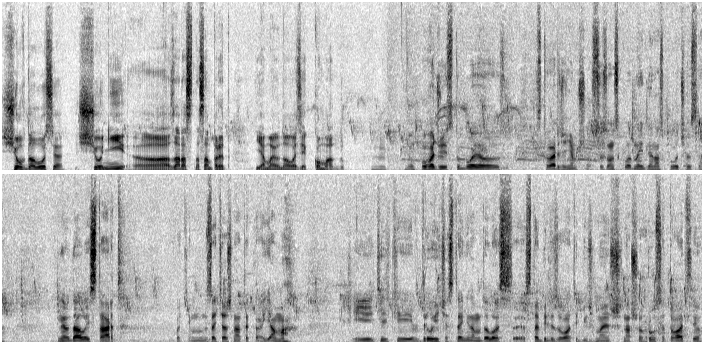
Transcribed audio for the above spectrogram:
Що вдалося, що ні. Е, Зараз насамперед я маю на увазі команду. Ну, погоджуюсь з тобою з твердженням, що сезон складний для нас вийшов. Невдалий старт, потім затяжна така яма. І тільки в другій частині нам вдалося стабілізувати більш-менш нашу гру, ситуацію.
